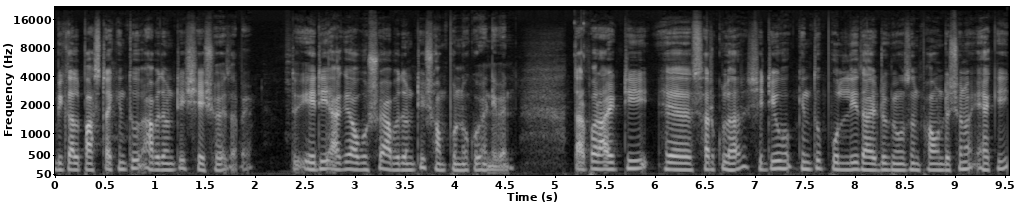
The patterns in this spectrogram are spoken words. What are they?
বিকাল পাঁচটা কিন্তু আবেদনটি শেষ হয়ে যাবে। তো এরই আগে অবশ্যই আবেদনটি সম্পূর্ণ করে নেবেন। তারপর আরেকটি সার্কুলার সেটিও কিন্তু পল্লী দারিদ্র বিমোচন ফাউন্ডেশনও একই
